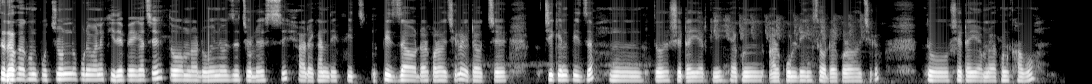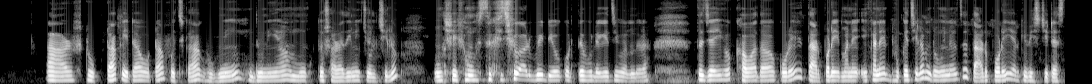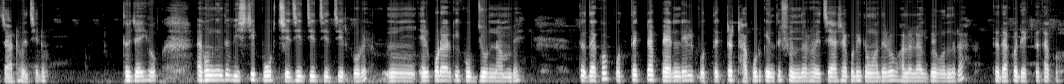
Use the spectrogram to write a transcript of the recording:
দেখো এখন প্রচণ্ড পরিমাণে খিদে পেয়ে গেছে, তো আমরা ডোমিনোজে চলে এসেছি। আর এখান দিয়ে পিৎজা অর্ডার করা হয়েছিল, এটা হচ্ছে চিকেন পিৎজা তো সেটাই আর কি, এখন আর কোল্ড ড্রিঙ্কস অর্ডার করা হয়েছিল। তো সেটাই আমরা এখন খাব। আর টুকটাক এটা ওটা, ফুচকা, ঘুগনি, দুনিয়া, মুখ তো সারাদিনই চলছিল। সে সমস্ত কিছু আর ভিডিও করতে ভুলে গেছি বন্ধুরা। তো যাই হোক খাওয়া দাওয়া করে তারপরে মানে এখানে ঢুকেছিলাম ডোমিনোজে তারপরেই আর কি বৃষ্টিটা স্টার্ট হয়েছিল। তো যাই হোক, এখন কিন্তু বৃষ্টি পড়ছে ঝিরঝির ঝিরঝির করে। এরপরে আর কি খুব জোর নামবে। তো দেখো, প্রত্যেকটা প্যান্ডেল, প্রত্যেকটা ঠাকুর কিন্তু সুন্দর হয়েছে। আশা করি তোমাদেরও ভালো লাগবে বন্ধুরা। তো দেখো, দেখতে থাকো।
